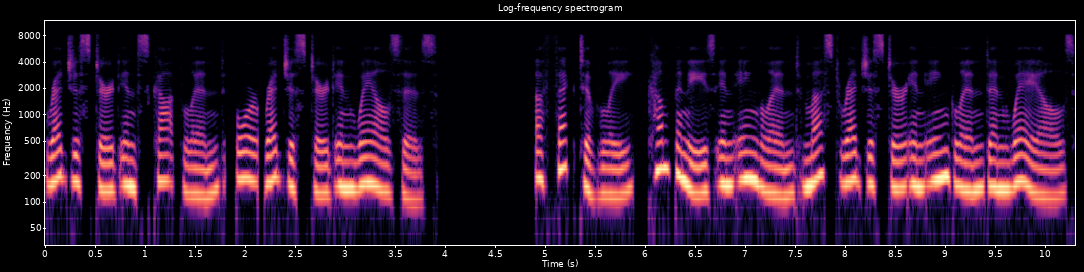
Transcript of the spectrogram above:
registered in Scotland, or registered in Wales's. Effectively, companies in England must register in England and Wales,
